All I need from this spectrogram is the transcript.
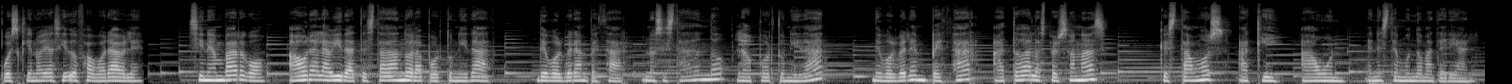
pues que no haya sido favorable. Sin embargo, ahora la vida te está dando la oportunidad de volver a empezar. Nos está dando la oportunidad de volver a empezar a todas las personas que estamos aquí, aún, en este mundo material.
